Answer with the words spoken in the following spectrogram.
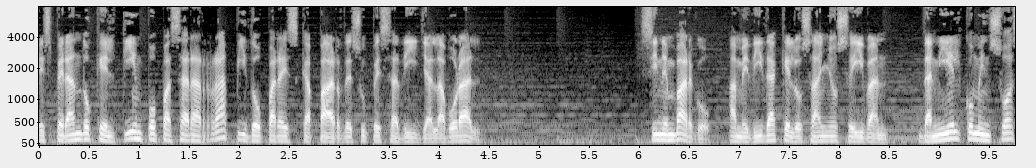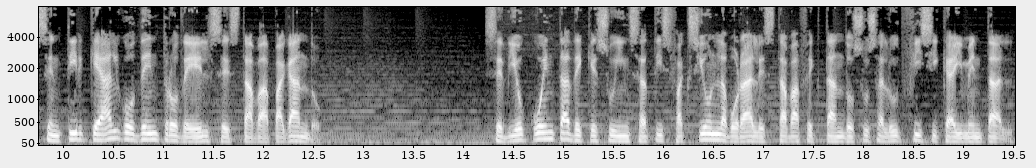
esperando que el tiempo pasara rápido para escapar de su pesadilla laboral. Sin embargo, a medida que los años se iban, Daniel comenzó a sentir que algo dentro de él se estaba apagando. Se dio cuenta de que su insatisfacción laboral estaba afectando su salud física y mental.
